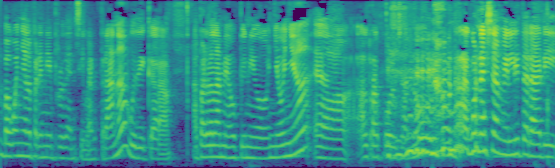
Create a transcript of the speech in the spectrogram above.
va guanyar el Premi Prudència Bertrana, vull dir que, a part de la meva opinió nyonya, eh, el recolza, no? un, un reconeixement literari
